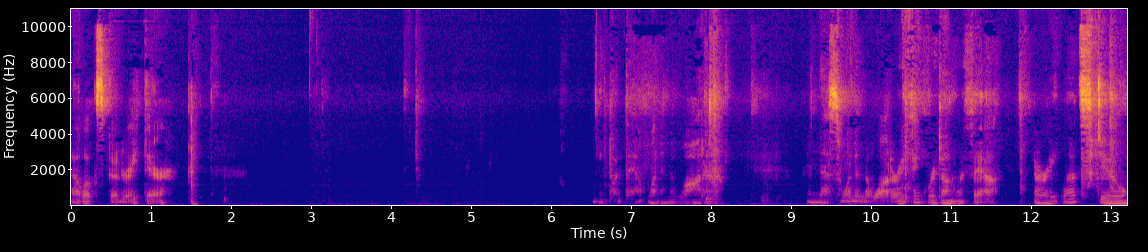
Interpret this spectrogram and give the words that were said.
That looks good right there. Put that one in the water and this one in the water. I think we're done with that. All right, let's do,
